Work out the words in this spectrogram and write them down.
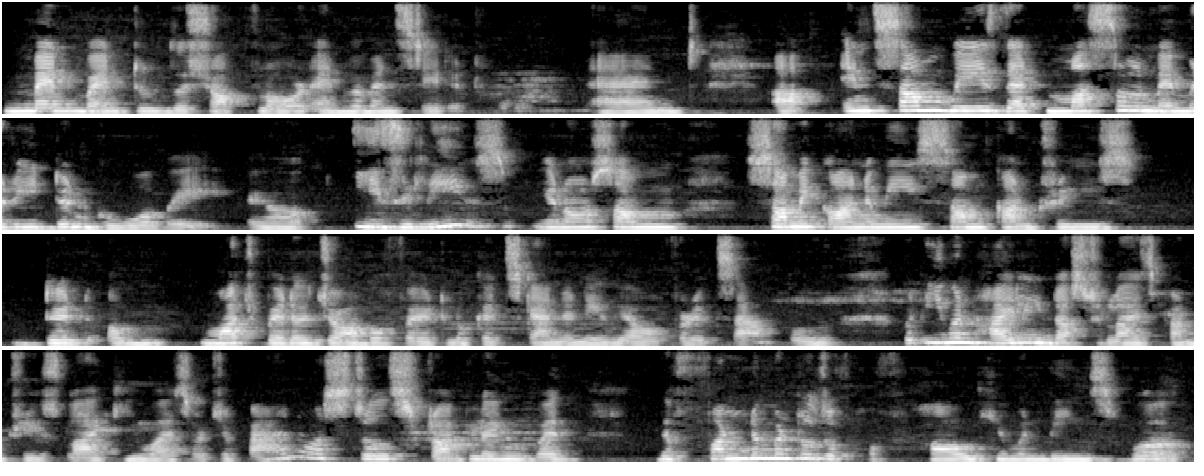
men went to the shop floor and women stayed at home. And uh, in some ways that muscle memory didn't go away uh, easily. You know some some economies some countries did a much better job of it. Look at scandinavia for example. But even highly industrialized countries like us or japan are still struggling with the fundamentals of, of how human beings work.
